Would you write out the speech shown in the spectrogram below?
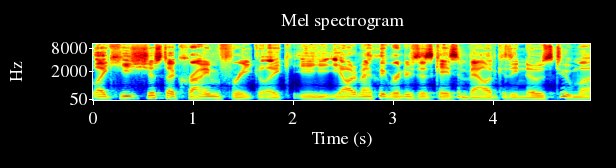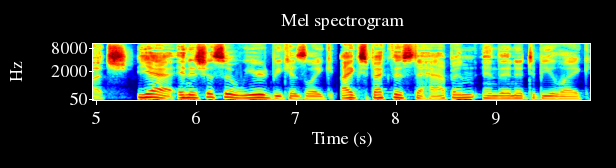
like he's just a crime freak. Like he, he automatically renders his case invalid because he knows too much. Yeah, and it's just so weird because like I expect this to happen and then it to be like,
